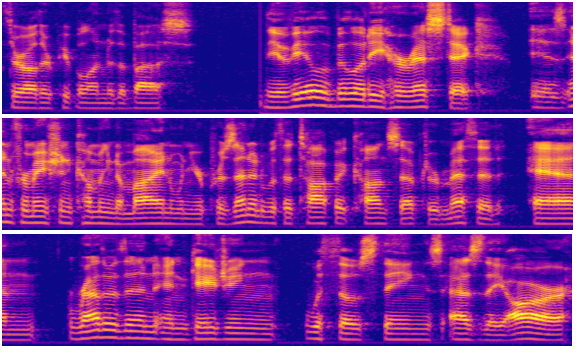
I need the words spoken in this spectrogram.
throw other people under the bus. The availability heuristic is information coming to mind when you're presented with a topic, concept, or method, and rather than engaging with those things as they are,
